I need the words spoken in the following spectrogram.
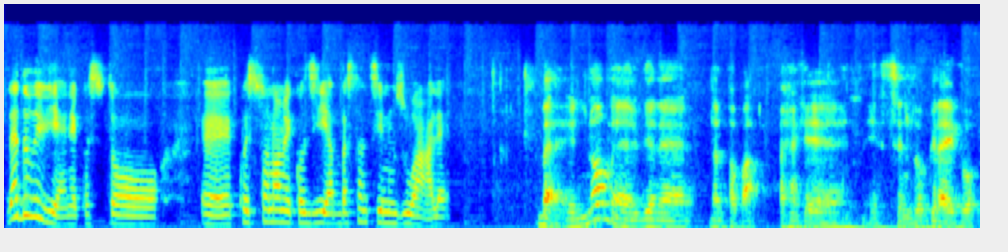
Da dove viene questo, eh, questo nome così abbastanza inusuale? Beh, il nome viene dal papà, che essendo greco,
